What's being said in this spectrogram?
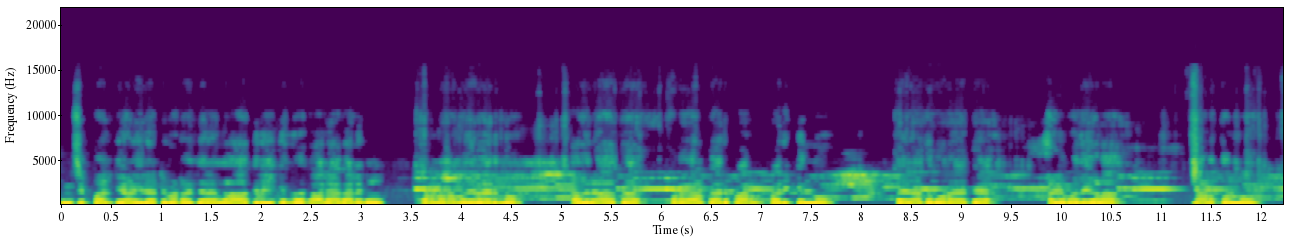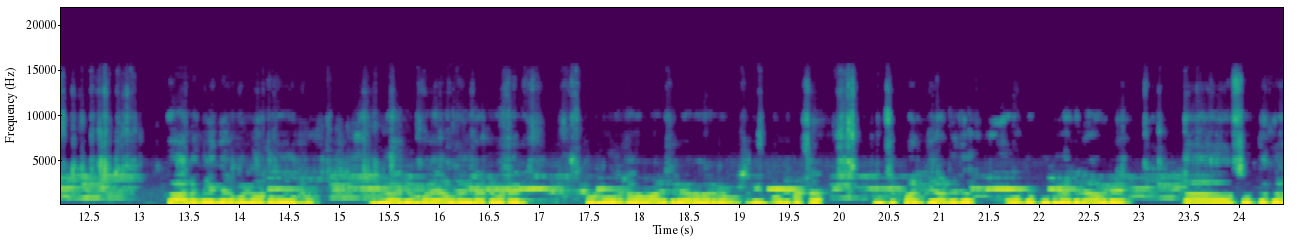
മുനിസിപ്പാലിറ്റിയാണ് ഈരാറ്റുപേട്ട ജനങ്ങൾ ആഗ്രഹിക്കുന്നത്. കാലാകാലങ്ങളിൽ ഭരണസമിതി വരുന്നു. അതിനകത്ത് കുറേ ആൾക്കാർ ഭരിക്കുന്നു. അതിനകത്ത് കുറേയൊക്കെ അഴിമതികൾ നടത്തുന്നു. കാലങ്ങൾ ഇങ്ങനെ മുന്നോട്ട് പോകുന്നു. ഒരു കാര്യം പറയാനുള്ളത് ഈരാറ്റുപേട്ടയിൽ തൊണ്ണൂറ് ശതമാനത്തിലേറെ വരുന്ന മുസ്ലിം ഭൂരിപക്ഷ മുനിസിപ്പാലിറ്റിയാണിത്. അതുകൊണ്ട് പൊതുഖജനാവിലെ സ്വത്തുക്കൾ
